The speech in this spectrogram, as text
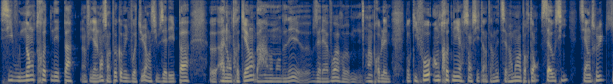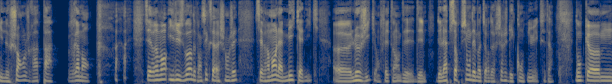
si vous n'entretenez pas. Hein, finalement, c'est un peu comme une voiture. Hein, si vous n'allez pas euh, à l'entretien, bah, à un moment donné, euh, vous allez avoir euh, un problème. Donc il faut entretenir son site internet, c'est vraiment important. Ça aussi, c'est un truc qui ne changera pas Vraiment. c'est vraiment illusoire de penser que ça va changer. C'est vraiment la mécanique euh, logique en fait hein, des, des, de l'absorption des moteurs de recherche, des contenus, etc. Donc euh,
